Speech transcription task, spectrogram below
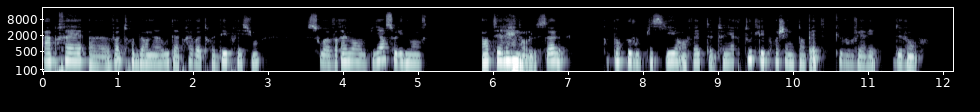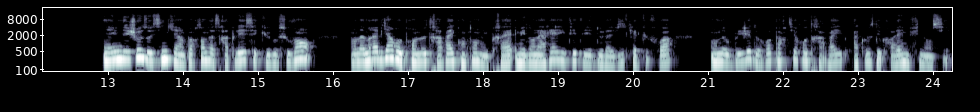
après euh, votre burn-out, après votre dépression, soient vraiment bien solidement enterrés dans le sol pour que vous puissiez en fait tenir toutes les prochaines tempêtes que vous verrez devant vous. Il y a une des choses aussi qui est importante à se rappeler, c'est que souvent on aimerait bien reprendre le travail quand on est prêt, mais dans la réalité de la vie, quelquefois, on est obligé de repartir au travail à cause des problèmes financiers.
